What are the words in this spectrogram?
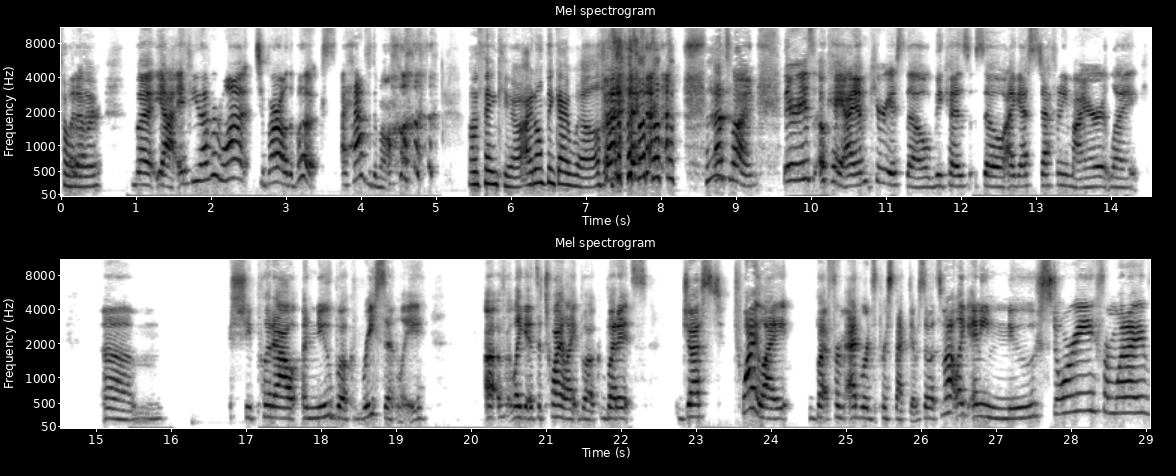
totally. whatever. But yeah, if you ever want to borrow the books, I have them all. Oh, thank you. I don't think I will. That's fine. There is okay, I am curious though, because so I guess Stephenie Meyer, like, um she put out a new book recently. Uh, like it's a Twilight book, but it's just Twilight, but from Edward's perspective. So it's not like any new story from what I've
